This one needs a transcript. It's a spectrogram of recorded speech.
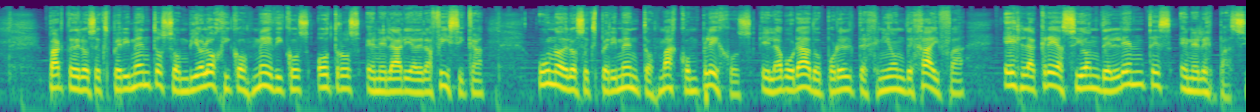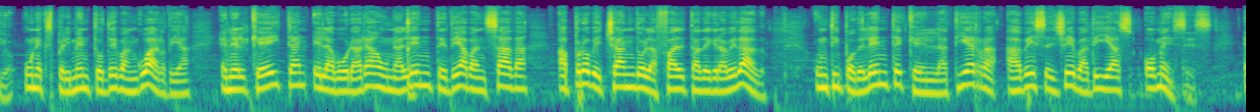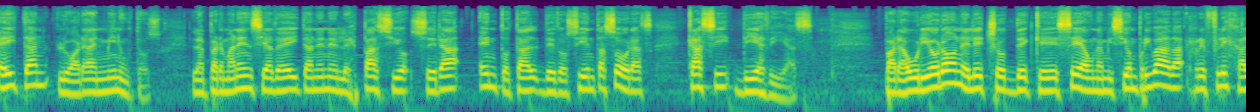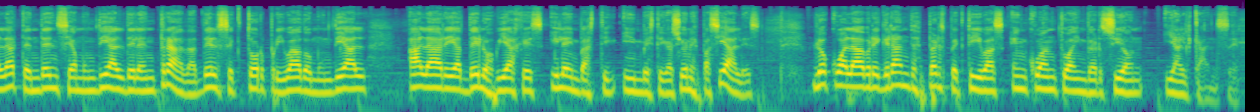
Parte de los experimentos son biológicos, médicos, otros en el área de la física. Uno de los experimentos más complejos, elaborado por el Technion de Haifa, es la creación de lentes en el espacio, un experimento de vanguardia en el que Eitan elaborará una lente de avanzada aprovechando la falta de gravedad, un tipo de lente que en la Tierra a veces lleva días o meses. Eitan lo hará en minutos. La permanencia de Eitan en el espacio será en total de 200 horas, casi 10 días. Para Uri Orón, el hecho de que sea una misión privada refleja la tendencia mundial de la entrada del sector privado mundial al área de los viajes y la investigación espaciales, lo cual abre grandes perspectivas en cuanto a inversión y alcance.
